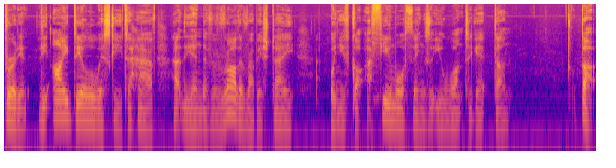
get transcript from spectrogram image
Brilliant. The ideal whiskey to have at the end of a rather rubbish day when you've got a few more things that you want to get done. But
